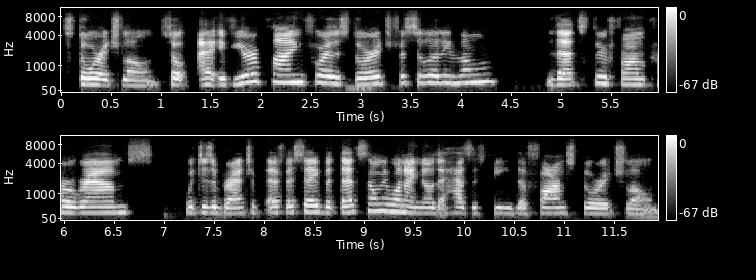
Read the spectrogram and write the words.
storage loan. So I, if you're applying for the storage facility loan, that's through farm programs, which is a branch of FSA, but that's the only one I know that has a fee, the farm storage loan.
